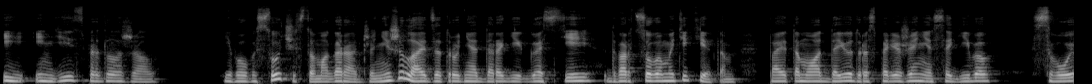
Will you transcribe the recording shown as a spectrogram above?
и индиец продолжал. Его высочество Магараджа не желает затруднять дорогих гостей дворцовым этикетом, поэтому отдает распоряжение сагибов свой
